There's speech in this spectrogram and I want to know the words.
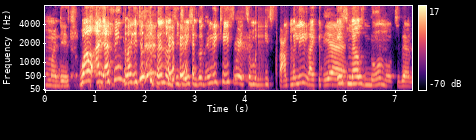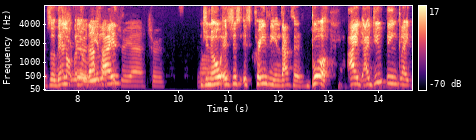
Oh my days. Well, I, I think like it just depends on the situation. Because in the case where it's somebody's family, like yeah. it smells normal to them, so they're not gonna True, realize. true. Yeah, true. You know, it's just it's crazy in that sense. But I I do think like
